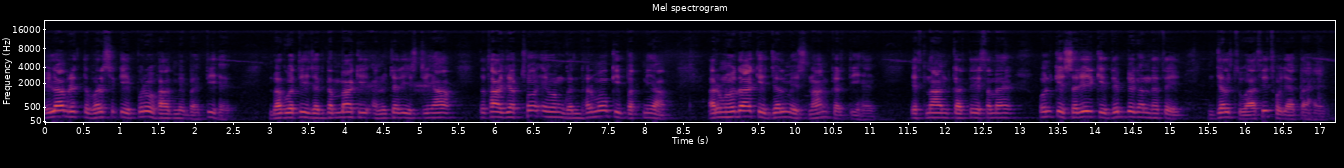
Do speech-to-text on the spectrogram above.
इलावृत्त वर्ष के पूर्व भाग में बहती है। भगवती जगदम्बा की अनुचरी स्त्रियाँ तथा यक्षों एवं गंधर्वों की पत्नियाँ अरुणोदा के जल में स्नान करती हैं। स्नान करते समय उनके शरीर की दिव्य गंध से जल सुवासित हो जाता है।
